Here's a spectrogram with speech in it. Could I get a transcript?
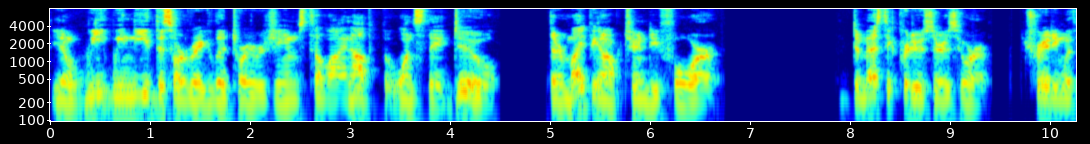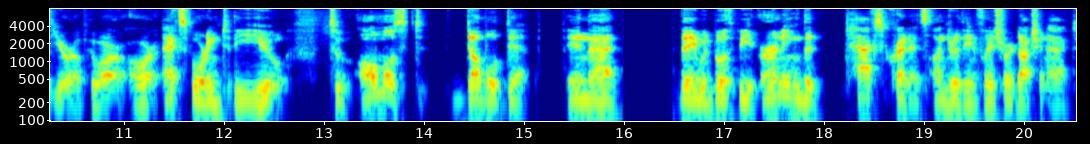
you know we we need the sort of regulatory regimes to line up, but once they do, there might be an opportunity for domestic producers who are trading with Europe, who are or exporting to the EU, to almost double dip in that they would both be earning the tax credits under the Inflation Reduction Act,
